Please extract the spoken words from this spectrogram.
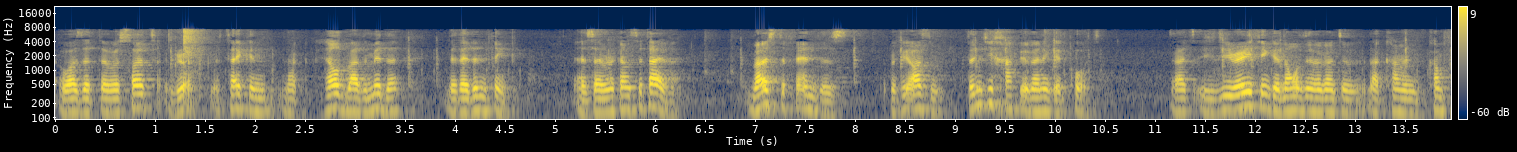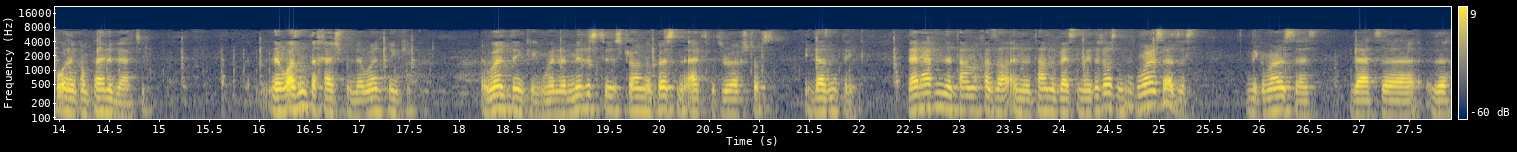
it was that they were so t- taken, like, held by the midah that they didn't think. And so when it comes to taiva, most offenders, if you ask them, didn't you chap you're going to get caught? Right? Do you really think that no one's ever going to like, come and come forward and complain about you? There wasn't the cheshbon, they weren't thinking. They weren't thinking. When the midah is too strong, a person acts with ruach shtos. He doesn't think. That happened in the time of Chazal, in the time of Beis Hamikdash. The Gemara says this. The Gemara says that uh, the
